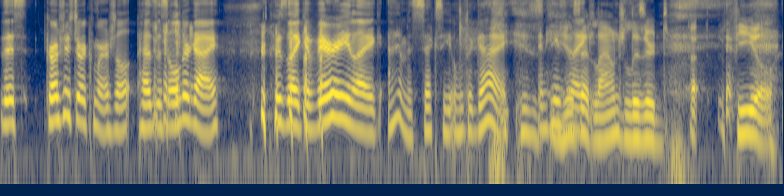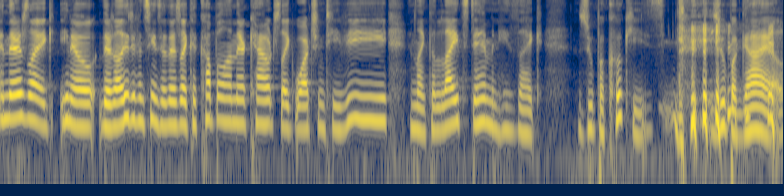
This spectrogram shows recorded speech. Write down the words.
this grocery store commercial has this older guy who's like a very like I am a sexy older guy. He is, And he has like- that lounge lizard uh, feel. And there's like, you know, there's all these different scenes. So there's like a couple on their couch, like watching TV, and like the lights dim, and he's like, Zupa cookies, Zupa guile,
